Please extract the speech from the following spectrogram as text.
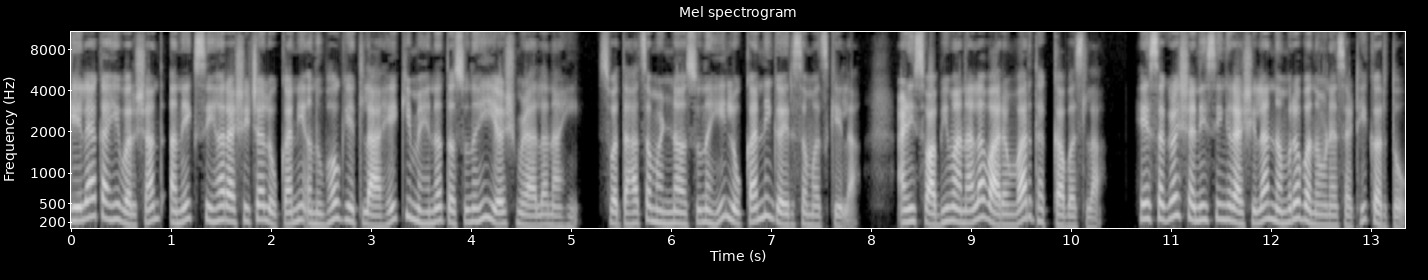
गेल्या काही वर्षांत अनेक सिंहराशीच्या लोकांनी अनुभव घेतला आहे की मेहनत असूनही यश मिळालं नाही. स्वतःचं म्हणणं असूनही लोकांनी गैरसमज केला आणि स्वाभिमानाला वारंवार धक्का बसला. हे सगळं शनिसिंह राशीला नम्र बनवण्यासाठी करतो.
